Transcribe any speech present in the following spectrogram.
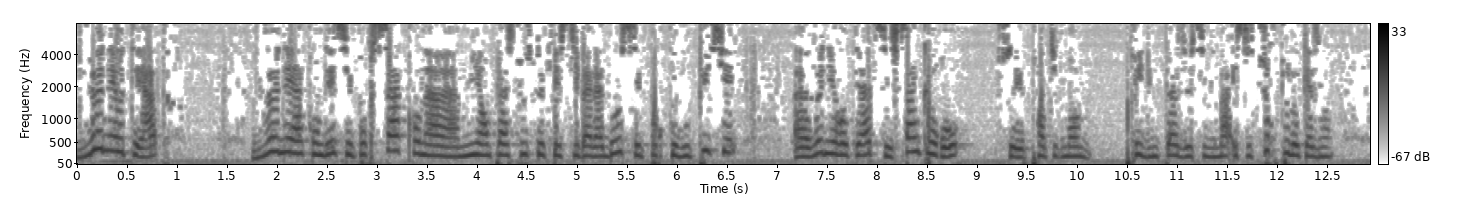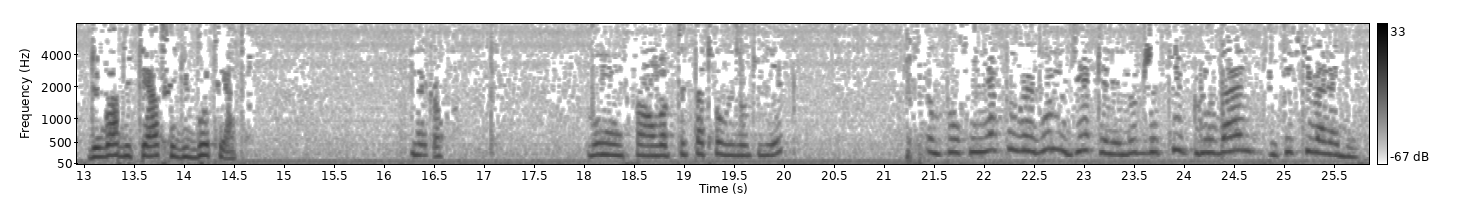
venez au théâtre, venez à Condé. C'est pour ça qu'on a mis en place tout ce festival ado. C'est pour que vous puissiez euh, venir au théâtre. C'est 5 euros. C'est pratiquement le prix d'une place de cinéma. Et c'est surtout l'occasion de voir du théâtre et du beau théâtre. D'accord. Bon, enfin, on va peut-être pas trop vous oublier. Pour finir, pouvez-vous nous dire quel est l'objectif global du festival ado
